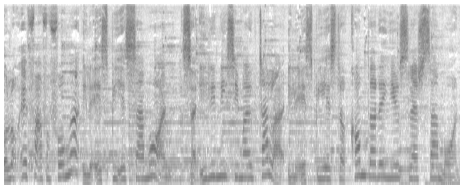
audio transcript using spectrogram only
Olo e whaafafonga i le SPS Samoan. Sa ili nisi mai utala i le sps.com.au slash samoan.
